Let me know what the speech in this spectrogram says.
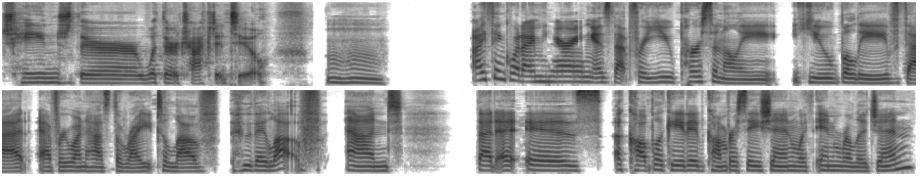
change their what they're attracted to. hmm I think what I'm hearing is that for you personally, you believe that everyone has the right to love who they love and that it is a complicated conversation within religion.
